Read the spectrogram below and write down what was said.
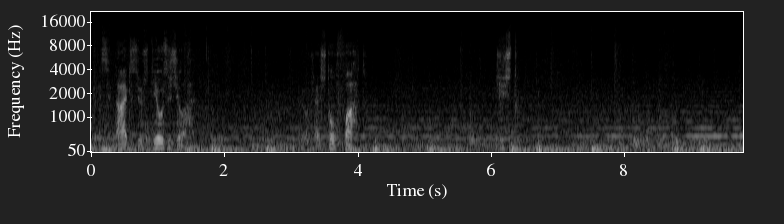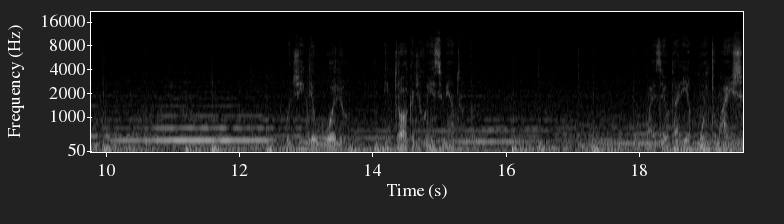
ver as cidades e os deuses de lá. Eu já estou farto conhecimento. Mas eu daria muito mais.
